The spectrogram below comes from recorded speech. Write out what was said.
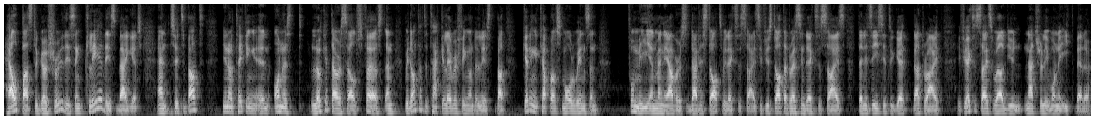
help us to go through this and clear this baggage. And so it's about you know taking an honest look at ourselves first, and we don't have to tackle everything on the list, but getting a couple of small wins and for me and many others that it starts with exercise. If you start addressing the exercise, then it's easy to get that right. If you exercise well, you naturally want to eat better.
